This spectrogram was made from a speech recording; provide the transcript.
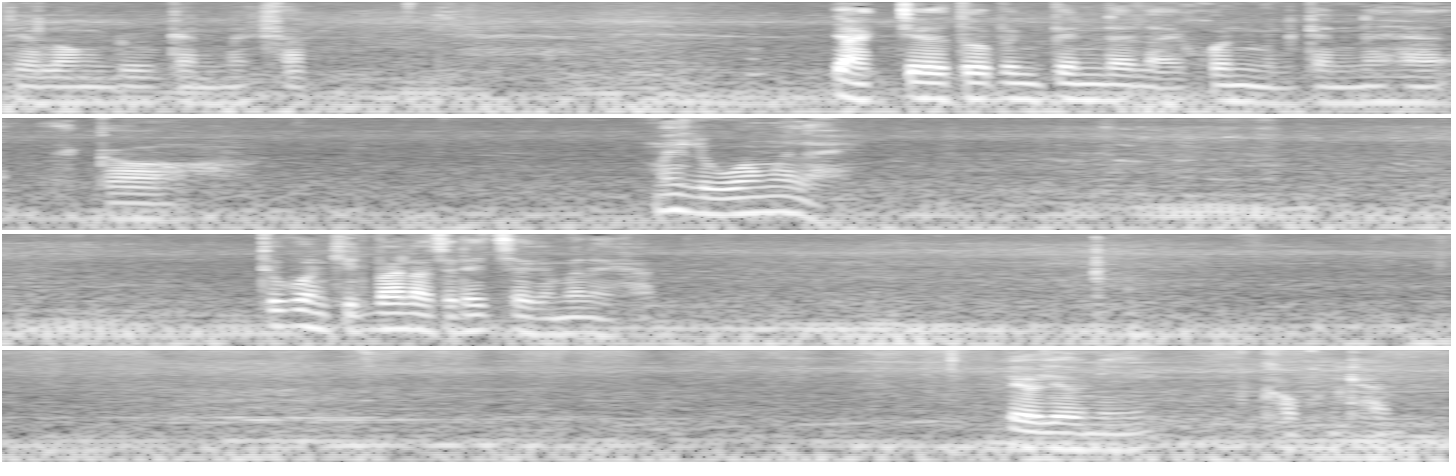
เดี๋ยวลองดูกันนะครับ อยากเจอตัวเป็นๆหลาย ๆ คนเหมือนกันนะฮะแต่ก็ ไม่รู้ว่าเมื่อไหร่ ทุกคนคิดว่าเราจะได้เจอกันเมื่อไหร่ครับเร็วๆนี้ขอบคุณครับ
